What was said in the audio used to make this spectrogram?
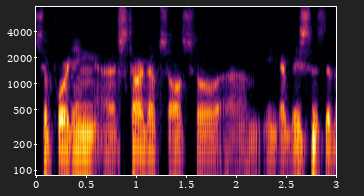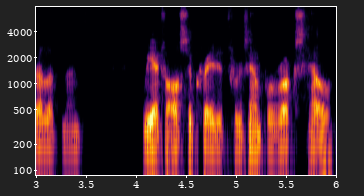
supporting uh, startups also um, in their business development. We have also created, for example, Rox Health,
